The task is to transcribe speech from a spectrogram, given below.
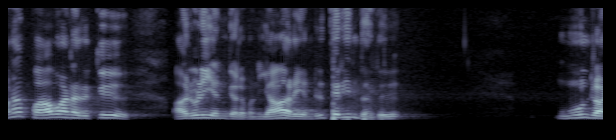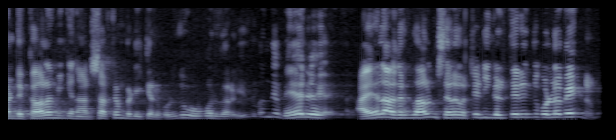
ஆனால் பாவாணருக்கு அருளி என்கிறவன் யார் என்று தெரிந்தது. மூன்றாண்டு காலம் இங்கே நான் சட்டம் படிக்கிற பொழுது ஒவ்வொரு தடவை இது வந்து வேறு அயலாக இருந்தாலும் சிலவற்றை நீங்கள் தெரிந்து கொள்ள வேண்டும்.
